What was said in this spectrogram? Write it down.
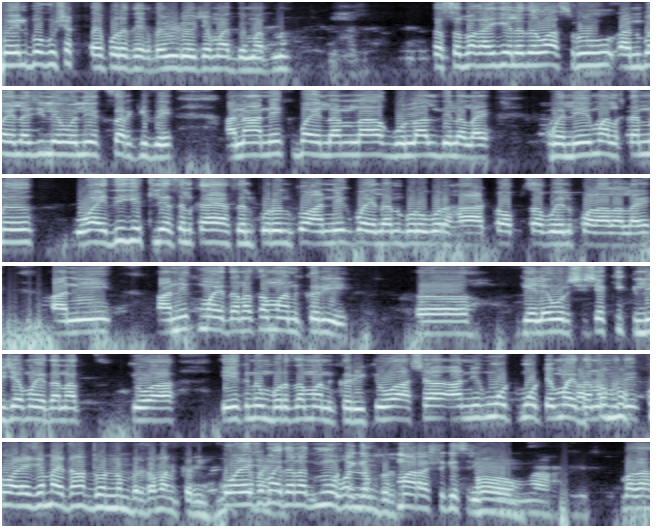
बैल बघू शकताय परत एकदा व्हिडिओच्या माध्यमातून. तसं बघायला गेलं तर वासरू आणि बैलाची लेवल एकसारखीच आहे. आणि अनेक बैलांना गुलाल दिलेला आहे. भले मालकानं वायदी घेतली असेल काय असेल परंतु अनेक बैलांबरोबर हा टॉपचा बैल पळाला आहे. आणि अनेक मैदानाचा मानकरी गेल्या वर्षीच्या किकलीच्या मैदानात किंवा एक नंबरचा मानकरी किंवा अशा अनेक मोठमोठ्या मैदानामध्ये कोळ्याच्या मैदानात दोन नंबरचा मानकरी. कोळ्याच्या मैदानात दोन मोठे नंबर. महाराष्ट्र केसरी. हो बघा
